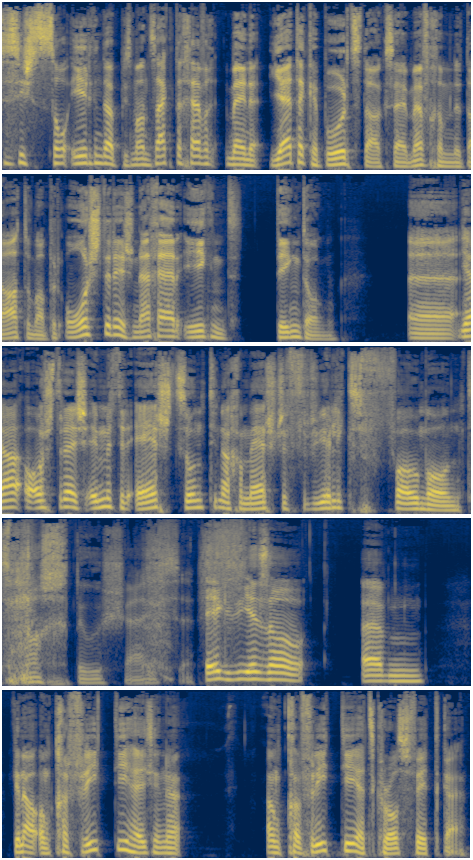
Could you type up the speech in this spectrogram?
das ist so irgendetwas. Man sagt doch einfach, ich meine, jeden Geburtstag sagen wir einfach einem Datum, aber Ostern ist nachher irgend Ding-Dong. Äh, Ja, Ostern ist immer der erste Sonntag nach dem ersten Frühlingsvollmond. ach du Scheiße. Irgendwie so. Ähm, genau, am Karfreitag haben sie eine, am Karfreitag hat es Crossfit gegeben.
